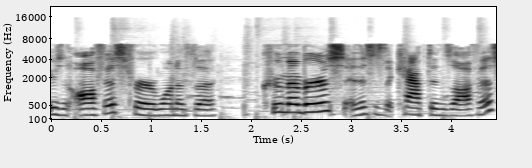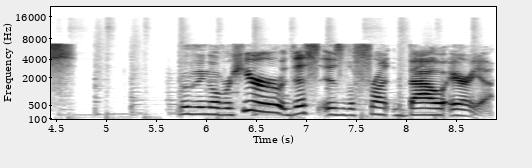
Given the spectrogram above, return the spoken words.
Here's an office for one of the crew members, and this is the captain's office. Moving over here, this is the front bow area.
